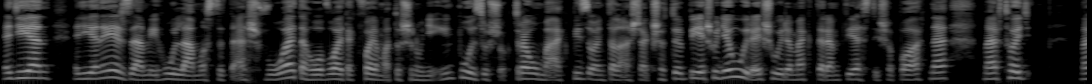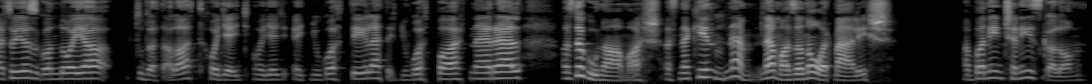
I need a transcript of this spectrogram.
egy ilyen, egy ilyen érzelmi hullámoztatás volt, ahol voltak folyamatosan ugye impulzusok, traumák, bizonytalanság, stb. És ugye újra és újra megteremti ezt is a partner, mert hogy Mert hogy azt gondolja tudat alatt, hogy egy, hogy egy, egy nyugodt élet, egy nyugodt partnerrel, az unalmas. Az neki hm. nem, nem az a normális. Abban nincsen izgalom.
